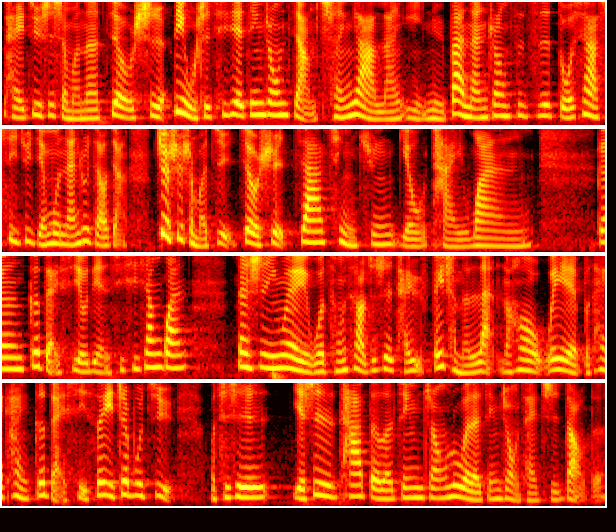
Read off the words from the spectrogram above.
台剧是什么呢？就是第五十七届金钟奖，陈雅兰以女扮男装之姿夺下戏剧节目男主角奖。这是什么剧？就是《嘉庆君游台湾》，跟歌仔戏有点息息相关。但是因为我从小就是台语非常的烂，然后我也不太看歌仔戏，所以这部剧我其实。也是他得了金钟，入围了金钟，我才知道的。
